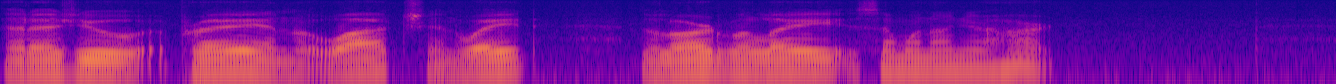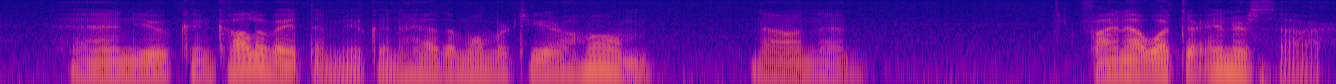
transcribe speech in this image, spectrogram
That as you pray and watch and wait, the Lord will lay someone on your heart and you can cultivate them. You can have them over to your home now and then. Find out what their interests are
